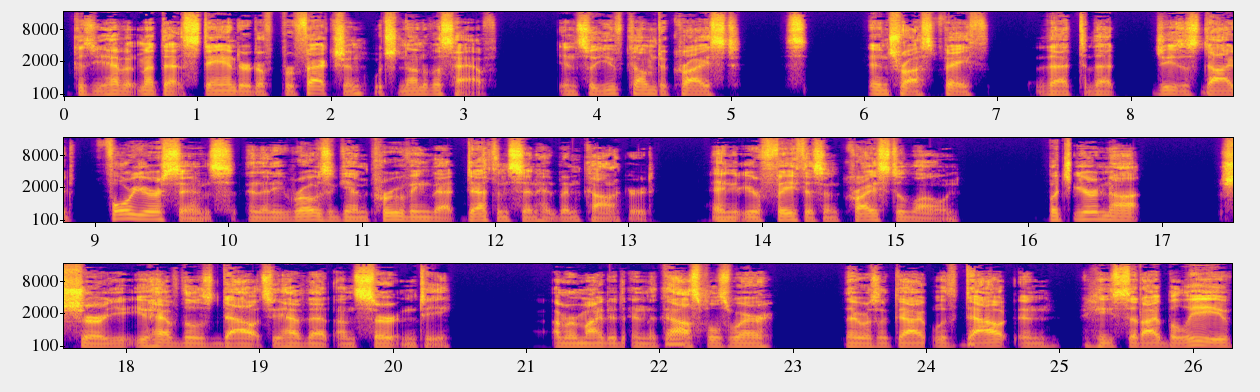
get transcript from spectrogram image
because you haven't met that standard of perfection, which none of us have. And so you've come to Christ in trust, faith that, that Jesus died for your sins and that he rose again, proving that death and sin had been conquered and your faith is in Christ alone. But you're not sure. You, you have those doubts. You have that uncertainty. I'm reminded in the gospels where there was a guy with doubt and he said, I believe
